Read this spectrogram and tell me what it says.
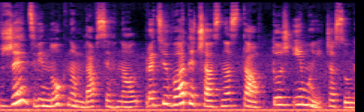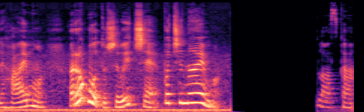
Вже дзвінок нам дав сигнал. Працювати час настав, тож і ми часу не гаємо. Роботу швидше починаємо. Будь ласка,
